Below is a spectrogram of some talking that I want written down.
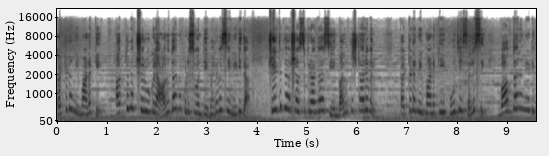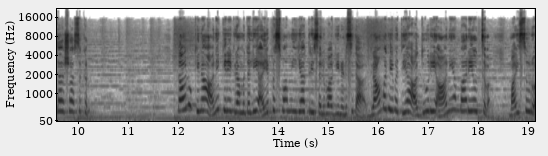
ಕಟ್ಟಡ ನಿರ್ಮಾಣಕ್ಕೆ ಹತ್ತು ಲಕ್ಷ ರೂಗಳ ಅನುದಾನ ಕೊಡಿಸುವಂತೆ ಭರವಸೆ ನೀಡಿದ ಕ್ಷೇತ್ರದ ಶಾಸಕರಾದ ಸಿಎನ್ ಬಾಲಕೃಷ್ಣರವರು ಕಟ್ಟಡ ನಿರ್ಮಾಣಕ್ಕೆ ಪೂಜೆ ಸಲ್ಲಿಸಿ ವಾಗ್ದಾನ ನೀಡಿದ ಶಾಸಕರು. ತಾಲೂಕಿನ ಆನೆಕೆರೆ ಗ್ರಾಮದಲ್ಲಿ ಅಯ್ಯಪ್ಪಸ್ವಾಮಿ ಯಾತ್ರೆ ಸಲುವಾಗಿ ನಡೆಸಿದ ಗ್ರಾಮ ದೇವತೆಯ ಅದ್ದೂರಿ ಆನೆ ಅಂಬಾರಿ ಉತ್ಸವ, ಮೈಸೂರು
